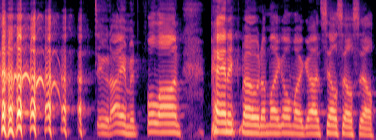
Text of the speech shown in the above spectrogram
Dude, I am in full on panic mode. I'm like, oh my god, sell, sell, sell.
